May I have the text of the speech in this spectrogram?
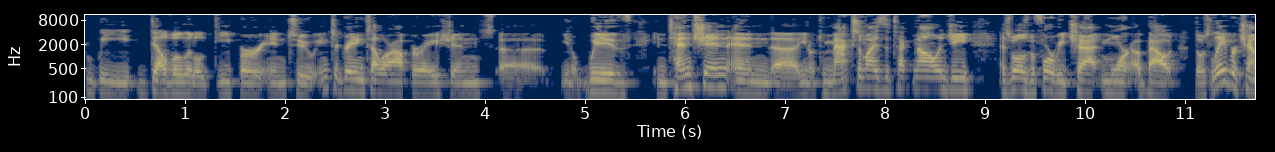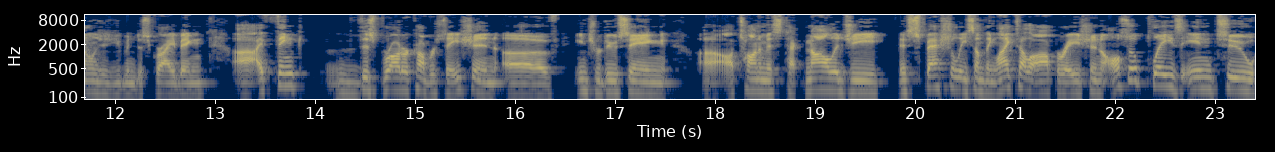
we delve a little deeper into integrating teleoperations, uh, you know, with intention and uh, you know to maximize the technology, as well as before we chat more about those labor challenges you've been describing. Uh, I think this broader conversation of introducing uh, autonomous technology, especially something like teleoperation, also plays into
